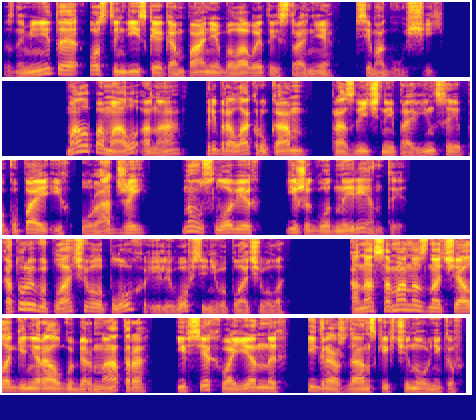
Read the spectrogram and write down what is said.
знаменитая Ост-Индийская компания была в этой стране всемогущей. Мало-помалу она прибрала к рукам различные провинции, покупая их у раджей на условиях ежегодной ренты, которую выплачивала плохо или вовсе не выплачивала. Она сама назначала генерал-губернатора и всех военных и гражданских чиновников,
